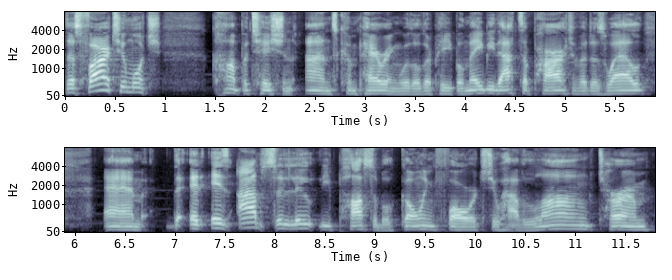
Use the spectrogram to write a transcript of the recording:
There's far too much competition and comparing with other people. Maybe that's a part of it as well. Um, it is absolutely possible going forward to have long term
